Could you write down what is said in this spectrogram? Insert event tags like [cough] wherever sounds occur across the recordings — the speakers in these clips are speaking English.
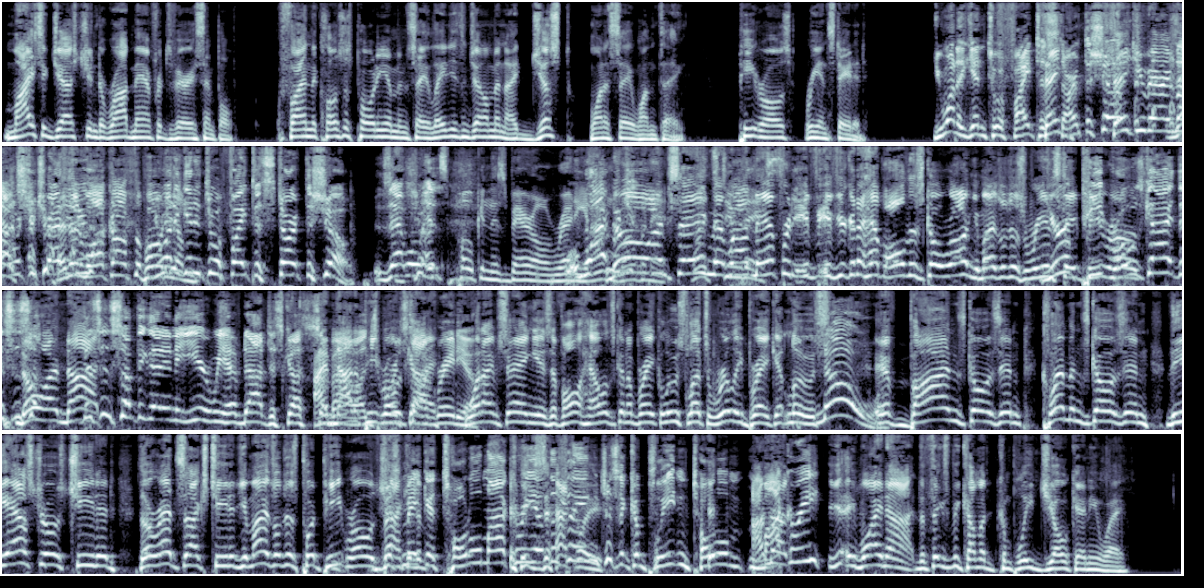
my suggestion to Rob Manfred's very simple: find the closest podium and say, "Ladies and gentlemen, I just want to say one thing: Pete Rose reinstated." You want to get into a fight to Thank- start the show? thank you very Is that much. what you're trying And to then do? walk off the podium. You want to get into a fight to start the show? Is that what? Judd's poking this barrel already. Why would No, loving. I'm saying Let's that do Rob this. Manfred, if, if you're going to have all this go wrong, you might as well just You're reinstate a Pete Rose guy. This is no, some- I'm not. This is something that in a year we have not discussed. I'm somehow not a on Pete Sports Rose guy. Talk Radio. What I'm saying is, if all hell is going to break loose, let's really break it loose. No! If Bonds goes in, Clemens goes in, the Astros cheated, the Red Sox cheated, you might as well just put Pete Rose just back make in the, a total mockery of the thing. Just a complete and total I'm not- mockery. Yeah, why not? The thing's become a complete joke anyway.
